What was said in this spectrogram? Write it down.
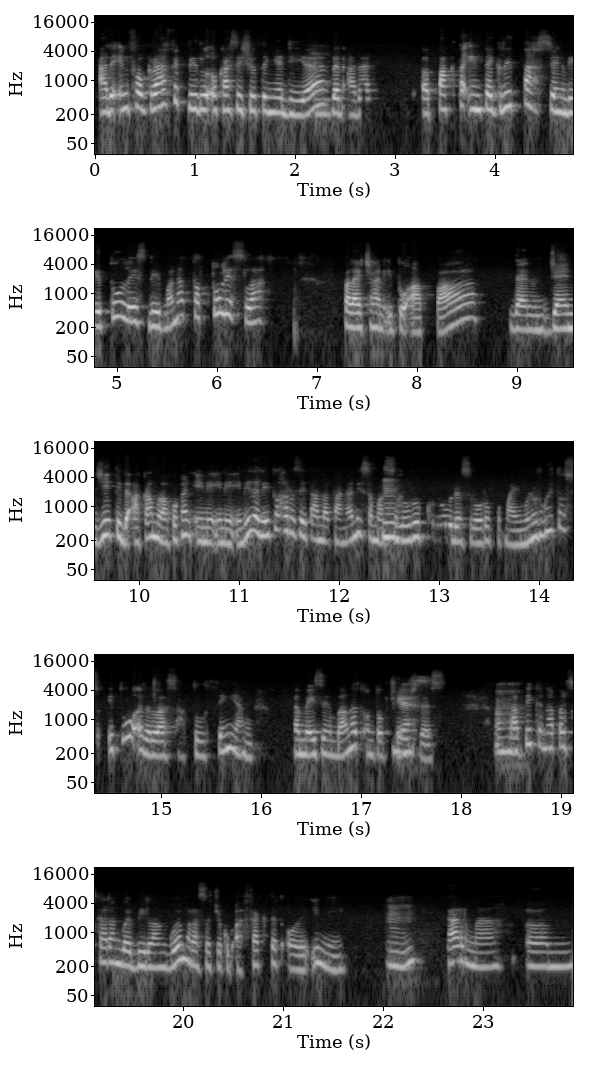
ada infografik di lokasi syutingnya dia Hmm. dan ada eh, fakta integritas yang ditulis di mana tertulislah pelecehan itu apa dan janji tidak akan melakukan ini ini ini dan itu harus ditandatangani sama Hmm. seluruh kru dan seluruh pemain. Menurut gue itu itu adalah satu thing yang amazing banget untuk change Yes. this. Aha. Tapi kenapa sekarang gue bilang gue merasa cukup affected oleh ini? Mhm. karena em,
